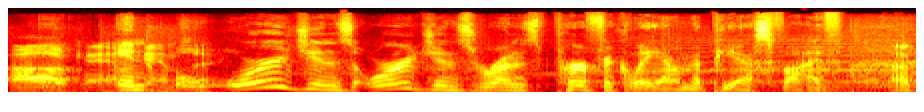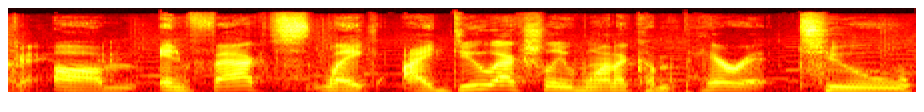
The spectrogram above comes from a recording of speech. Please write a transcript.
Oh, okay. okay in Origins, Origins runs perfectly on the PS5. okay. Um, in fact, like I do actually want to compare it to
